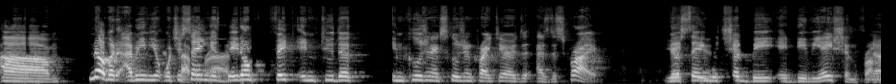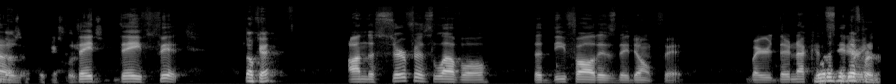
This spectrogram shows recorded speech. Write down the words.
Um, no, but I mean, you what you're Not saying is they don't fit into the inclusion exclusion criteria as described. You're They saying do. it should be a deviation from No. those exclusions. they they fit okay. on the surface level. The default is they don't fit, but you're- they're not the considering. difference?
